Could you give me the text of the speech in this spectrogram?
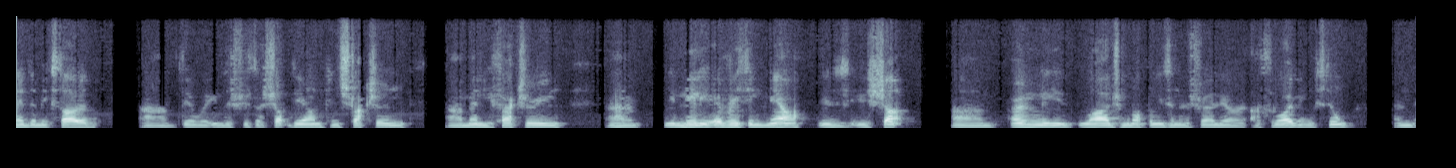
pandemic started um, there were industries that shut down construction uh, manufacturing um, nearly everything now is is shut um, only large monopolies in Australia are thriving still, and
